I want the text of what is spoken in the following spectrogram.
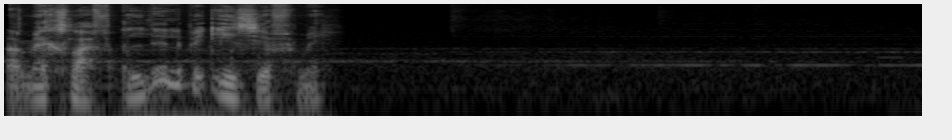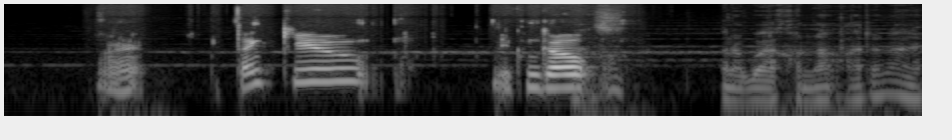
That makes life a little bit easier for me. All right. Thank you. You can go. That's going to work or not, I don't know.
